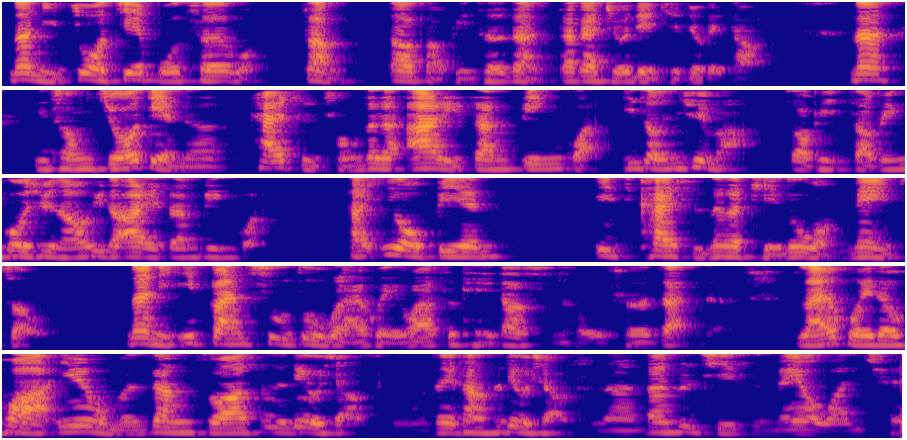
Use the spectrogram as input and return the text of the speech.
那你坐接驳车往上到早平车站，大概九点前就可以到了。那你从九点呢开始从这个阿里山宾馆，你走进去嘛，早平早平过去，然后遇到阿里山宾馆，它右边一开始那个铁路往内走，那你一般速度来回的话是可以到石头车站的。来回的话，因为我们这样抓是六小时，我这一趟是六小时啊，但是其实没有完全。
